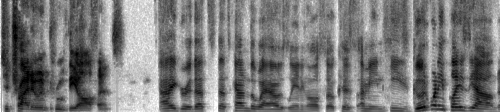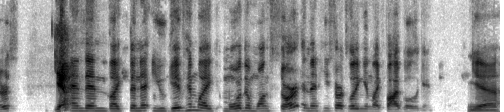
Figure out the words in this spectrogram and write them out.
to try to improve the offense. I agree. That's that's kind of the way I was leaning also because I mean he's good when he plays the Islanders. Yeah. And then like the net you give him like more than one start and then he starts letting in like five goals a game. Yeah,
